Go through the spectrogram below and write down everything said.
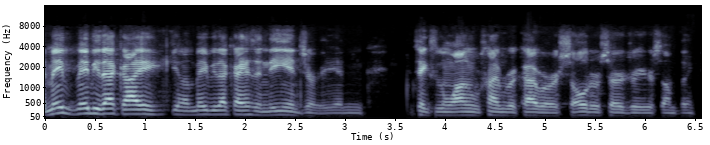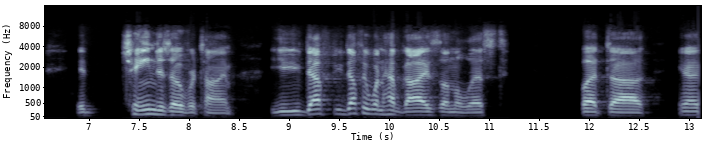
and maybe maybe that guy, you know, maybe that guy has a knee injury and it takes him a long time to recover, or shoulder surgery or something. It changes over time. You, you def you definitely wouldn't have guys on the list, but uh, you know,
